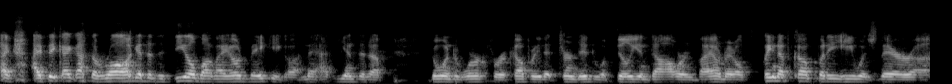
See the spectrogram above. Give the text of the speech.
I, I think i got the wrong end of the deal by my own making on that. He ended up going to work for a company that turned into a billion dollar environmental cleanup company. He was their uh,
